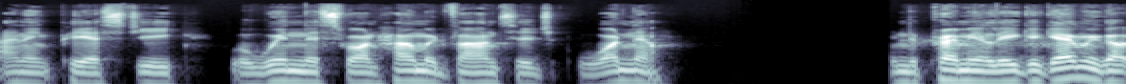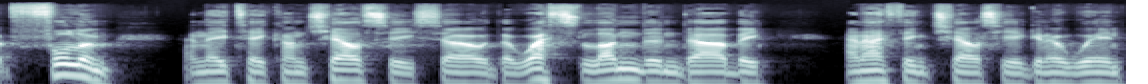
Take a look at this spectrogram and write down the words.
I think PSG will win this one. Home advantage 1 0. In the Premier League again, we've got Fulham and they take on Chelsea. So the West London derby, and I think Chelsea are going to win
